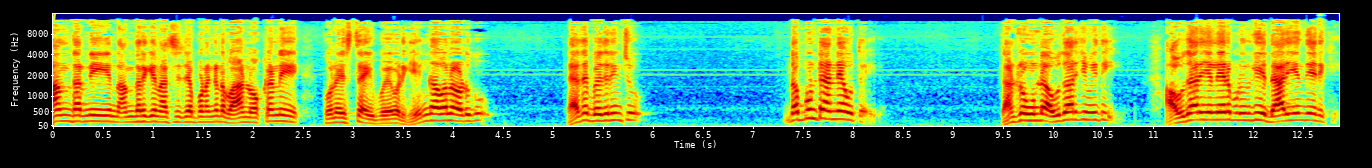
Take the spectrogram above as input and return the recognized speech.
అందరినీ అందరికీ నచ్చ చెప్పడం కంటే వాడిని ఒక్కడిని కొనేస్తే అయిపోయేవాడికి ఏం కావాలో అడుగు. లేదా బెదిరించు. డబ్బుంటే అన్నీ అవుతాయి. దాంట్లో ఉండే ఔదార్యం ఇది. ఔదార్యం లేనప్పుడు ఉరికి దారి ఏంది దేనికి?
